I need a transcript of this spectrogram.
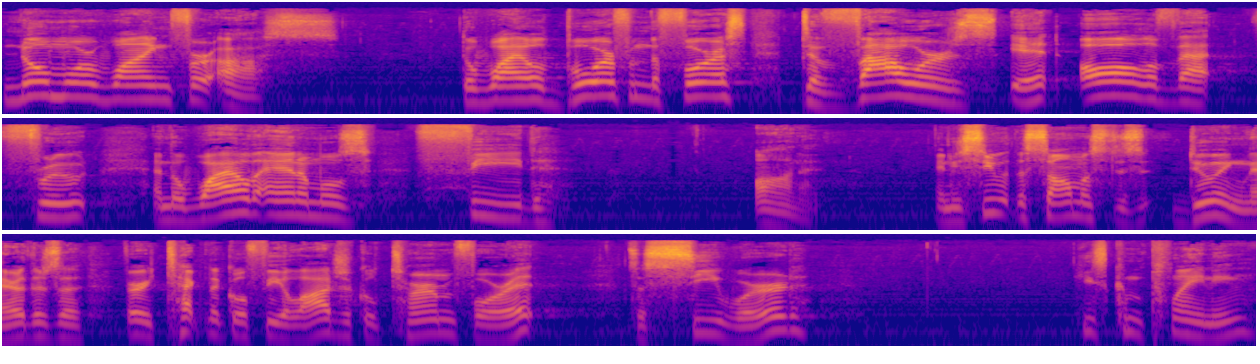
No more wine for us. The wild boar from the forest devours it, all of that fruit, and the wild animals feed on it. And you see what the psalmist is doing there. There's a very technical theological term for it, it's a C word. He's complaining.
